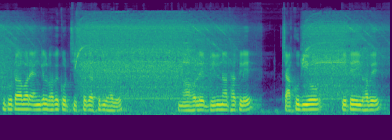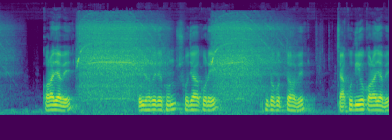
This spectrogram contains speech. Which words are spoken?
ফুটোটা আবার অ্যাঙ্গেলভাবে করছি সোজাসুজিভাবে না হলে ড্রিল না থাকলে চাকু দিয়েও কেটে এইভাবে করা যাবে। এইভাবে দেখুন, সোজা করে ফুটো করতে হবে। চাকু দিয়েও করা যাবে।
